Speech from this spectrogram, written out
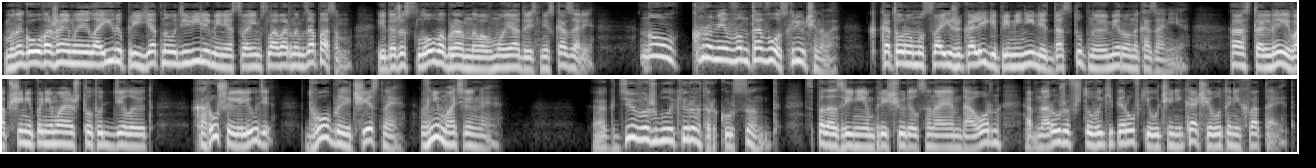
многоуважаемые лаиры приятно удивили меня своим словарным запасом, и даже слова бранного в мой адрес не сказали. Ну, кроме вон того, скрюченного, к которому свои же коллеги применили доступную меру наказания. А остальные вообще не понимаю, что тут делают. Хорошие люди, добрые, честные, внимательные». «А где ваш блокиратор, курсант?» — с подозрением прищурился на М. Даорн, обнаружив, что в экипировке ученика чего-то не хватает.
